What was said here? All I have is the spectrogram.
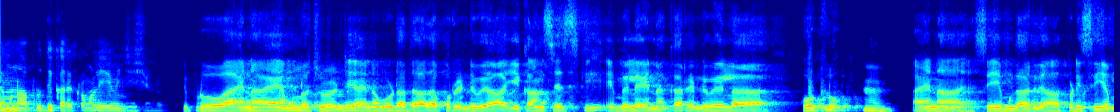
ఏమైనా అభివృద్ధి కార్యక్రమాలు ఏమేమి చేసిండు? ఇప్పుడు ఆయన హయాంలో చూడండి ఆయన కూడా దాదాపు రెండు ఈ కాన్స్టిట్యూన్సీకి ఎమ్మెల్యే అయినాక రెండు వేల కోట్లు ఆయన సీఎం గారి అప్పటి సీఎం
